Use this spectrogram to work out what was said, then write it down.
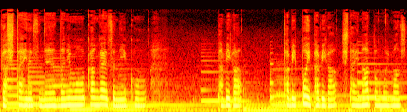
がしたいですね。何も考えずにこう旅が旅っぽい旅がしたいなと思います。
